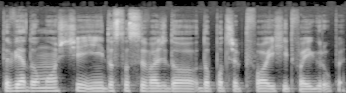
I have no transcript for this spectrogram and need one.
te wiadomości i dostosowywać do, do potrzeb twoich i twojej grupy.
